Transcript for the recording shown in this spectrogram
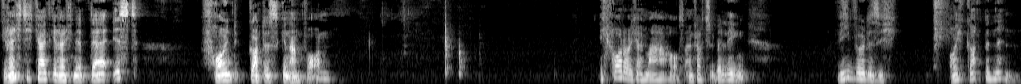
Gerechtigkeit gerechnet, der ist Freund Gottes genannt worden. Ich fordere euch einmal heraus, einfach zu überlegen, wie würde sich euch Gott benennen?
